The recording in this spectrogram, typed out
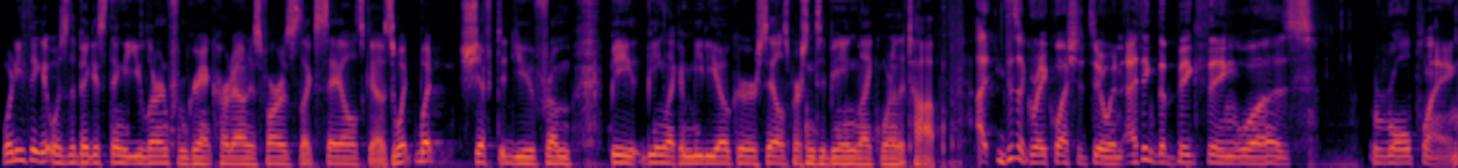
what do you think it was the biggest thing that you learned from Grant Cardone as far as like sales goes? What what shifted you from be, being like a mediocre salesperson to being like one of the top? I, this is a great question too, and I think the big thing was role playing,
